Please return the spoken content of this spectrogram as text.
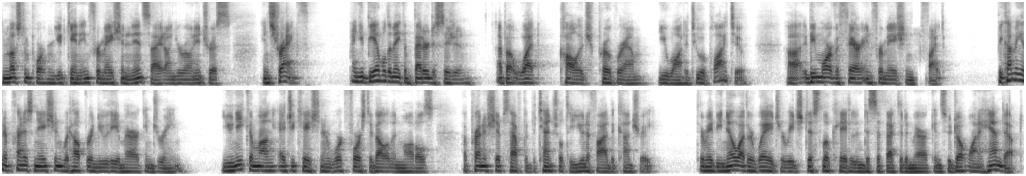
and most important, you'd gain information and insight on your own interests and strengths. And you'd be able to make a better decision about what college program you wanted to apply to. Uh, it'd be more of a fair information fight. Becoming an apprentice nation would help renew the American dream. Unique among education and workforce development models, apprenticeships have the potential to unify the country. There may be no other way to reach dislocated and disaffected Americans who don't want a handout.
